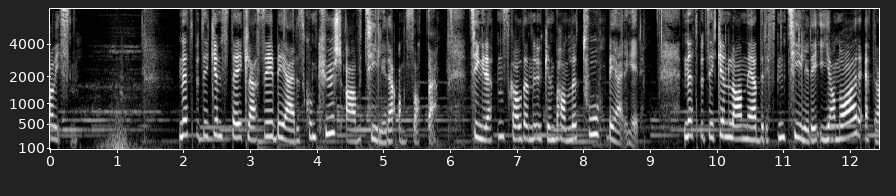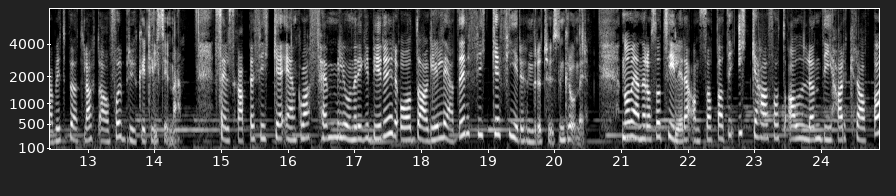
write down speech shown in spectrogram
avisen. Nettbutikken Stay Classy begjæres konkurs av tidligere ansatte. Tingretten skal denne uken behandle to begjæringer. Nettbutikken la ned driften tidligere i januar etter å ha blitt bøtelagt av Forbrukertilsynet. Selskapet fikk 1,5 millioner i gebyrer, og daglig leder fikk 400 000 kroner. Nå mener også tidligere ansatte at de ikke har fått all lønn de har krav på,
